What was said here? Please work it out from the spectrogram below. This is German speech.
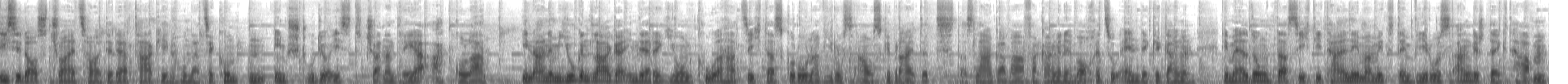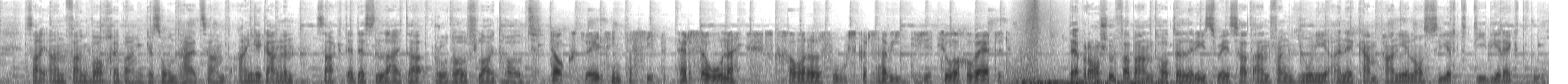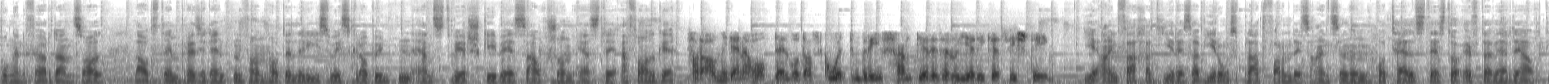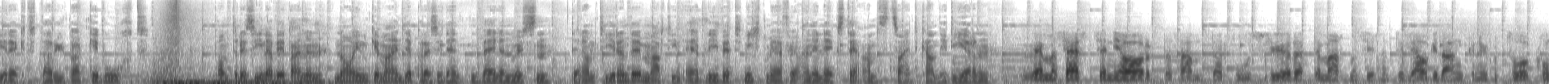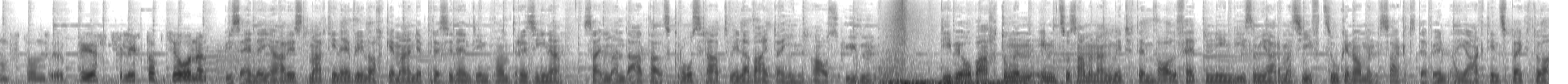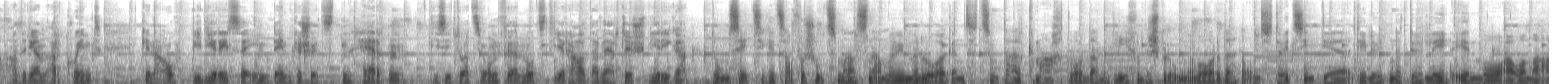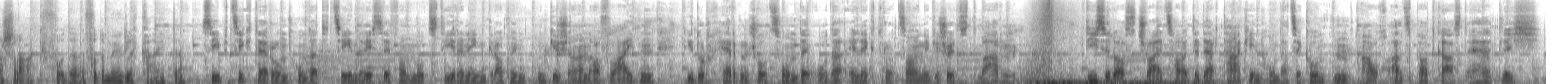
Die Südostschweiz heute der Tag in 100 Sekunden. Im Studio ist Gianandrea Accola. In einem Jugendlager in der Region Chur hat sich das Coronavirus ausgebreitet. Das Lager war vergangene Woche zu Ende gegangen. Die Meldung, dass sich die Teilnehmer mit dem Virus angesteckt haben, sei Anfang Woche beim Gesundheitsamt eingegangen, sagte dessen Leiter Rudolf Leuthold. Aktuell sind das sieben Personen. Es kann man davon ausgehen, dass noch weitere dazukommen werden. Der Branchenverband Hotellerie Suisse hat Anfang Juni eine Kampagne lanciert, die Direktbuchungen fördern soll. Laut dem Präsidenten von Hotellerie Suisse Graubünden, Ernst Wirsch, gebe es auch schon erste Erfolge. Vor allem mit den Hotels, die das gut im Griff haben, die Reservierungssystem. Je einfacher die Reservierungsplattform des einzelnen Hotels, desto öfter werde auch direkt darüber gebucht. Pontresina wird einen neuen Gemeindepräsidenten wählen müssen. Der amtierende Martin Ebli wird nicht mehr für eine nächste Amtszeit kandidieren. Wenn man 16 Jahre das Amt ausführen darf, dann macht man sich natürlich auch Gedanken über die Zukunft und prüft vielleicht Optionen. Bis Ende Jahr ist Martin Ebli noch Gemeindepräsident in Pontresina. Sein Mandat als Großrat will er weiterhin ausüben. Die Beobachtungen im Zusammenhang mit dem Wolf hätten in diesem Jahr massiv zugenommen, sagt der Bündner Jagdinspektor Adrian Arquint genau wie die Risse in den geschützten Herden. Die Situation für Nutztierhalter werde schwieriger. Die Umsetzung jetzt auch von Schutzmaßnahmen, wie wir schauen, zum Teil gemacht worden, aber gleich übersprungen worden. Und dort sind die, die Leute natürlich irgendwo auch am Anschlag von der, von der Möglichkeiten. 70 der rund 110 Risse von Nutztieren in Graubünden geschahen auf Weiden, die durch Herdenschutzhunde oder Elektrozäune geschützt waren. Die Südostschweiz heute der Tag in 100 Sekunden, auch als Podcast erhältlich.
